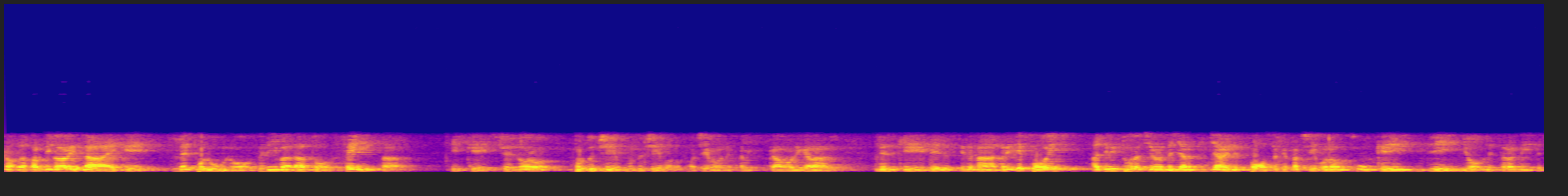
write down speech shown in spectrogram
No, la particolarità è che l'Apple 1 veniva dato senza il case, cioè loro producevano, producevano facevano nel cavolo di garage le schede, le schede madri e poi addirittura c'erano degli artigiani del posto che facevano un case di legno, letteralmente.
